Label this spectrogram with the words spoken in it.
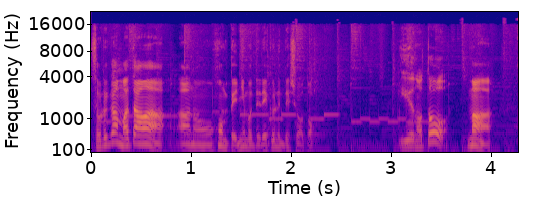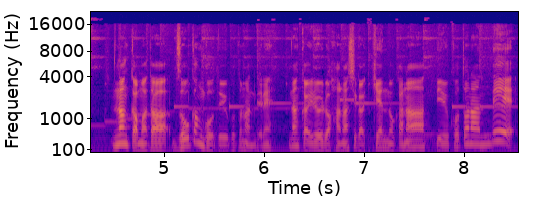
それがまた、まあ、あの本編にも出てくるんでしょうと。いうのとまあなんかまた増刊号ということなんでねなんかいろいろ話が聞けるのかなっていうことなんで、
